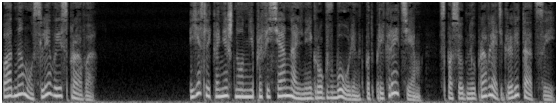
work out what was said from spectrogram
по одному слева и справа. Если, конечно, он не профессиональный игрок в боулинг под прикрытием, способный управлять гравитацией,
